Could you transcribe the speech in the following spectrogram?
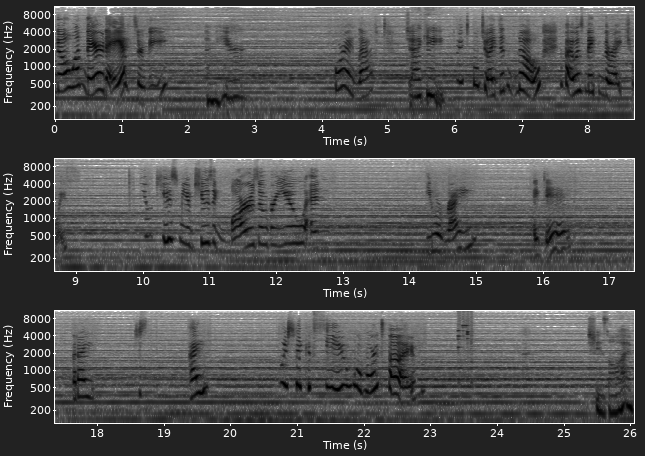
no one there to answer me. I'm here, Before I left, Jacki. I told you I didn't know if I was making the right choice. You accused me of choosing Mars over you, and you were right. I did. But I just. I wish I could see you one more time. She's alive.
